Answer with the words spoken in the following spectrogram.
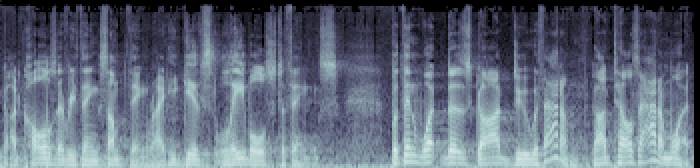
God calls everything something, right? He gives labels to things. But then what does God do with Adam? God tells Adam what?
